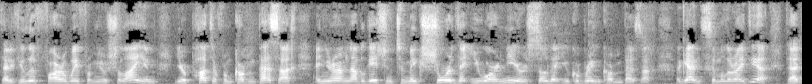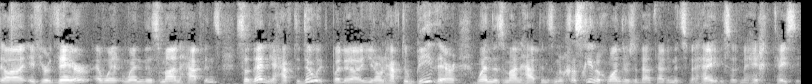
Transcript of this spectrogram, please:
that if you live far away from your Yerushalayim, you're putter from Korban Pesach, and you don't have an obligation to make sure that you are near so that you could bring Korban Pesach. Again, similar idea that uh, if you're there and when, when this man happens, so then you have to do it, but uh, you don't have to be there when this man happens. Minchas wonders about that in Mitzvah Hey. He says, Tesi,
